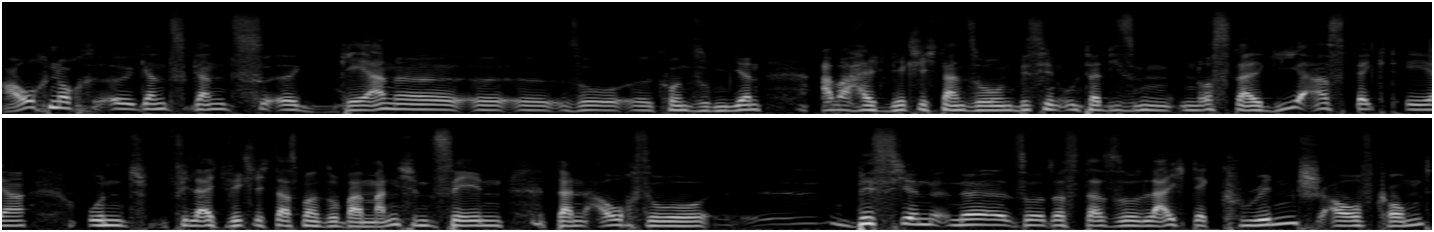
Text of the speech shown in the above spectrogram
auch noch äh, ganz, ganz äh, gerne äh, äh so äh, konsumieren, aber halt wirklich dann so ein bisschen unter diesem Nostalgie-Aspekt eher und vielleicht wirklich, dass man so bei manchen Szenen dann auch so ein bisschen, ne, so, dass da so leicht der Cringe aufkommt,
